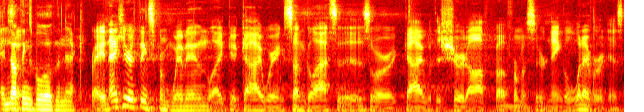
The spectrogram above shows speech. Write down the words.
and So- nothing's below the neck right. And I hear things from women like a guy wearing sunglasses or a guy with his shirt off uh, from a certain angle, whatever it is.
